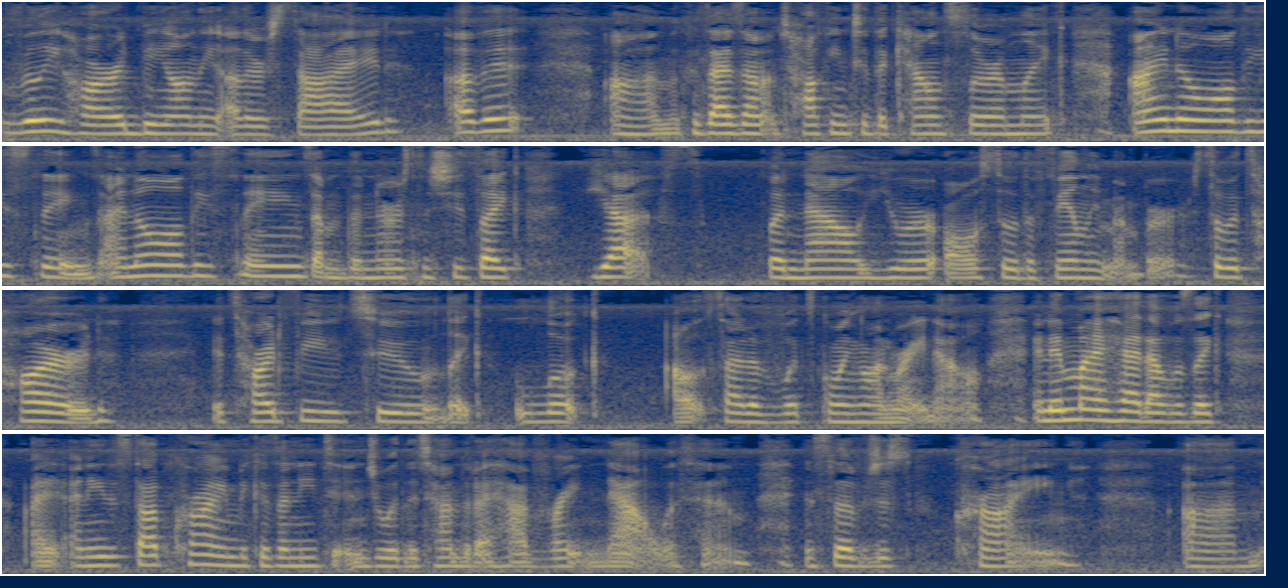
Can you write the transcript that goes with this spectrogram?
really hard being on the other side of it um, because as I'm talking to the counselor, I'm like, I know all these things. I know all these things. I'm the nurse. And she's like, Yes, but now you're also the family member. So it's hard. It's hard for you to like look outside of what's going on right now. And in my head, I was like, I, I need to stop crying because I need to enjoy the time that I have right now with him instead of just crying. Um,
